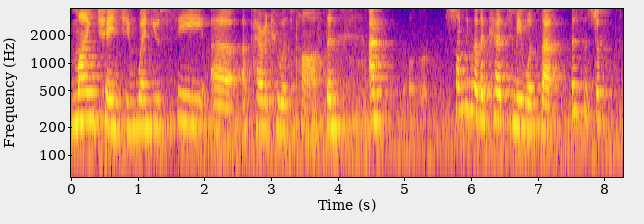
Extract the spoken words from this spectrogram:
mind changing when you see uh, a parent who has passed. And, and something that occurred to me was that this is just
